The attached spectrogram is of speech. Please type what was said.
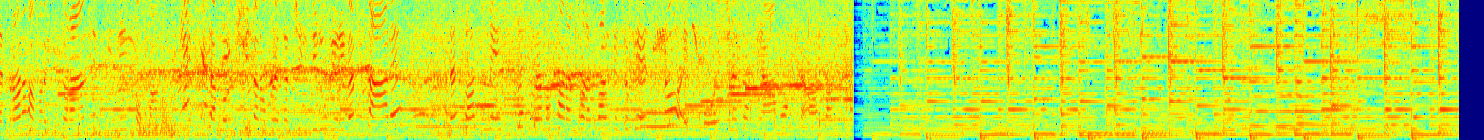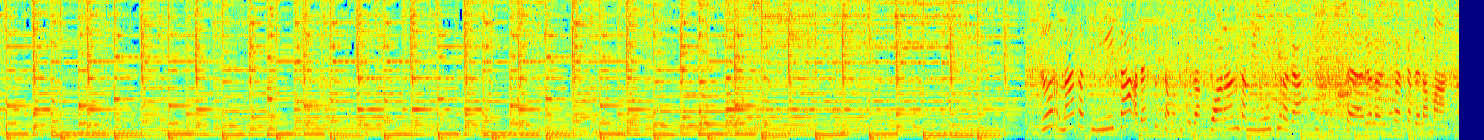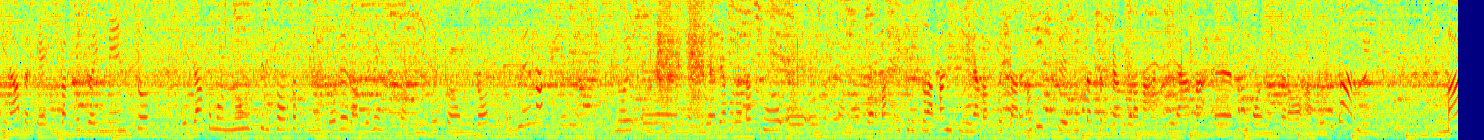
l'altra eravamo al ristorante quindi insomma siamo riusciti a non prenderci il diluvio universale. Adesso ha smesso proviamo a fare ancora qualche giochetto e poi ce ne torniamo a casa. Da 40 minuti ragazzi sul serio alla ricerca della macchina perché il parcheggio è immenso e Giacomo non si ricorda più dove l'abbia messa, quindi questo è un grosso problema. Noi eh, gliel'abbiamo data su e, e siamo fermati qui su una panchina ad aspettare notizie, lui sta cercando la macchina, ma eh, tra un po' inizierò a preoccuparmi. Ma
